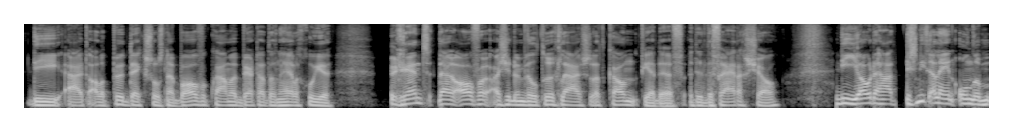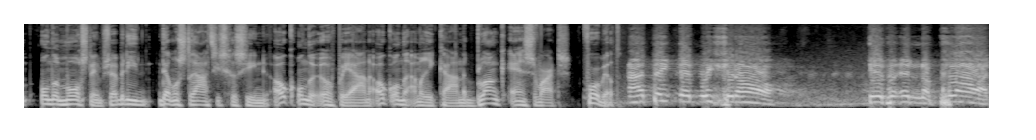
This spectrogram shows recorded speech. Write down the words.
die uit alle putdeksels naar boven kwamen. Bert had een hele goede rent daarover. Als je hem wilt terugluisteren, dat kan via de, de, vrijdagshow. Die jodenhaat is niet alleen onder, onder moslims. We hebben die demonstraties gezien. Ook onder Europeanen, ook onder Amerikanen. Blank en zwart. Voorbeeld. I think that we should all give an applaud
